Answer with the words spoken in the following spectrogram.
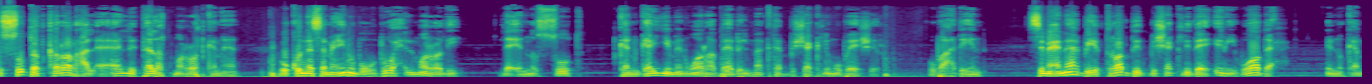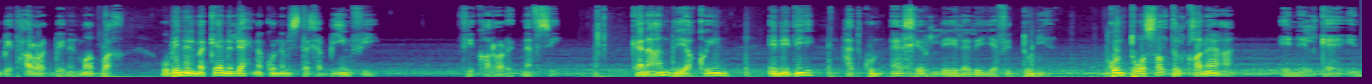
الصوت ده اتكرر على الأقل ثلاث مرات كمان وكنا سامعينه بوضوح المرة دي لأن الصوت كان جاي من ورا باب المكتب بشكل مباشر. وبعدين سمعناه بيتردد بشكل دائري واضح إنه كان بيتحرك بين المطبخ وبين المكان اللي إحنا كنا مستخبيين فيه. في قرارة نفسي. كان عندي يقين إن دي هتكون آخر ليلة ليا في الدنيا. كنت وصلت القناعة إن الكائن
